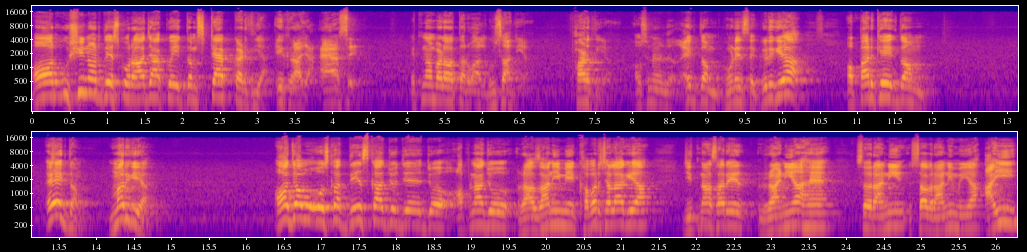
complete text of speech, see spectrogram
और उसी नर देश को राजा को एकदम स्टैप कर दिया, एक राजा, ऐसे। इतना बड़ा तरवाल घुसा दिया, फाड़ दिया। उसने एकदम घोड़े से गिर गया और पर के एकदम एकदम मर गया। और जब उसका देश का जो जो अपना जो राजधानी में खबर चला गया, जितना सारे रानियाँ हैं सब रानी सब रानी मैया आई,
